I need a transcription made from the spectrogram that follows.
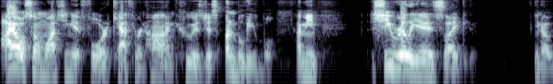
I also am watching it for Kathryn Hahn, who is just unbelievable. I mean, she really is like you know,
